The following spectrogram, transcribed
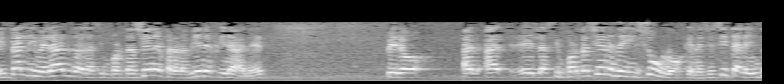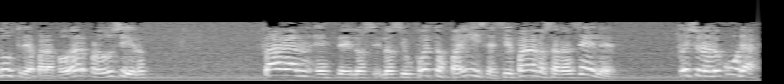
están liberando las importaciones para los bienes finales, pero eh, las importaciones de insumos que necesita la industria para poder producir pagan este, los, los impuestos países, y pagan los aranceles. Es una locura.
